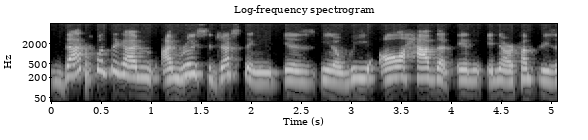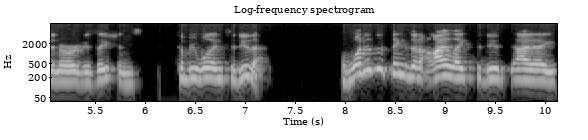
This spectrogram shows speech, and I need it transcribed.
that's one thing I'm I'm really suggesting is you know we all have that in in our companies and our organizations to be willing to do that. One of the things that I like to do that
